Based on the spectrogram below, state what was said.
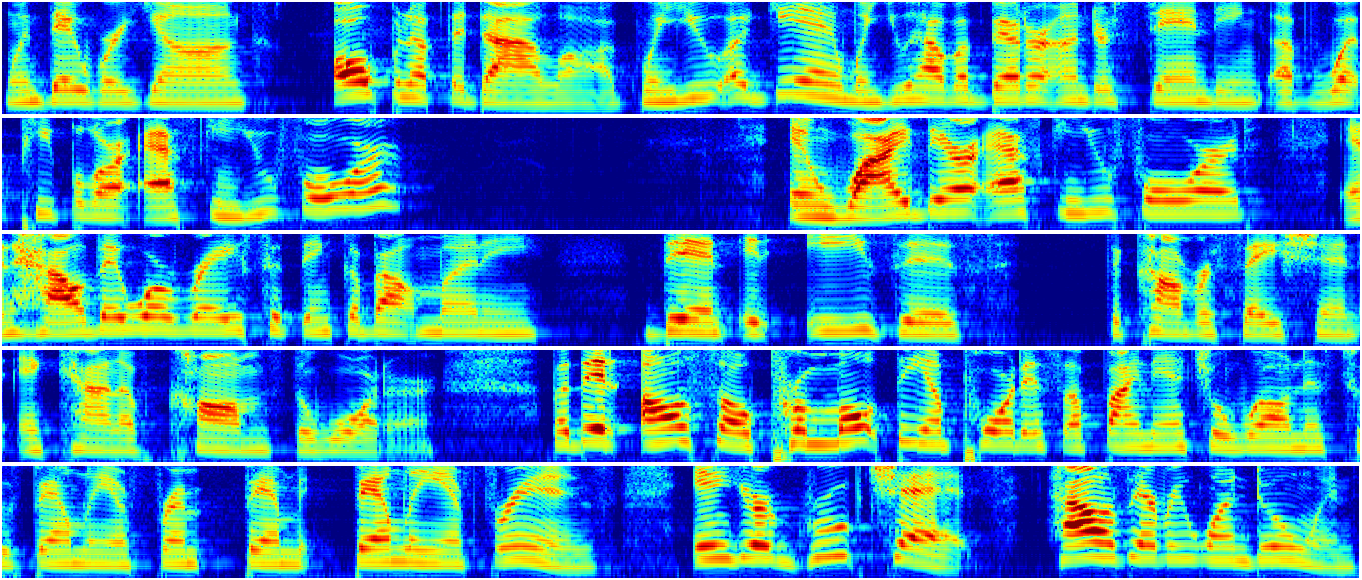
when they were young? Open up the dialogue. When you again when you have a better understanding of what people are asking you for and why they're asking you for it and how they were raised to think about money, then it eases the conversation and kind of calms the water. But then also promote the importance of financial wellness to family and friend, family, family and friends in your group chats. How's everyone doing?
